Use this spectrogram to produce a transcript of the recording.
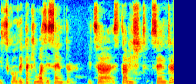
It's called the Takiwasi Center. It's a established center.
